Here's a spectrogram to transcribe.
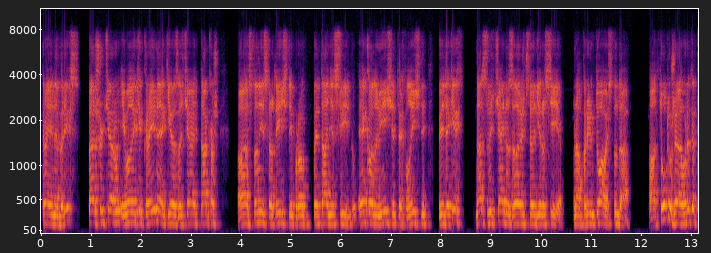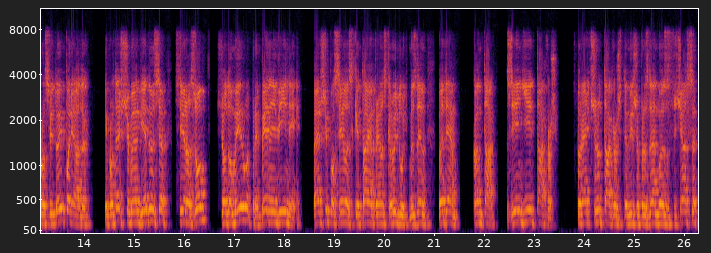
країни БРІКС в першу чергу, і великі країни, які визначають також основні стратегічні питання світу, економічні, технологічні, від яких надзвичайно залежить сьогодні Росія. Вона переорієнтувалась туди. А тут уже говорити про світовий порядок і про те, що ми об'єднуємося всі разом щодо миру, припинення війни. Перші посили з Китаю прямо скажу йдуть. Ми з ним ведемо контакт з Індії також, з Туреччину також. Тим більше президент буде зустрічатися.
